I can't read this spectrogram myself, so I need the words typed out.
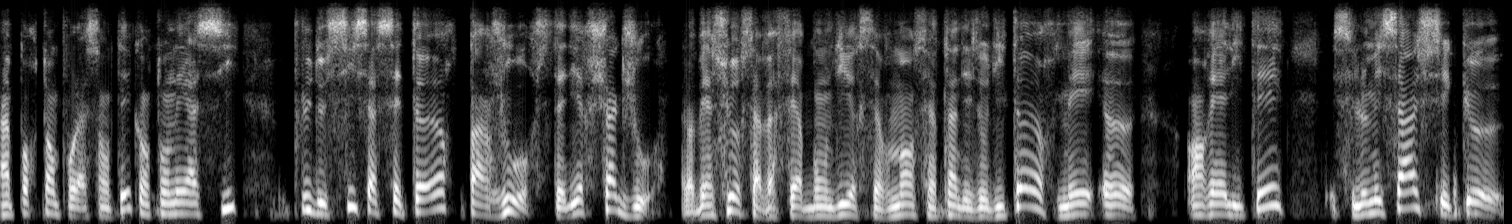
important pour la santé quand on est assis plus de 6 à 7 heures par jour, c'est-à-dire chaque jour. Alors bien sûr, ça va faire bondir sûrement certains des auditeurs, mais euh, en réalité, le message, c'est que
